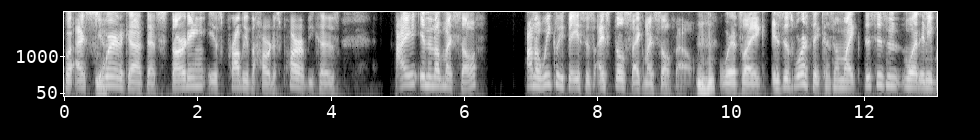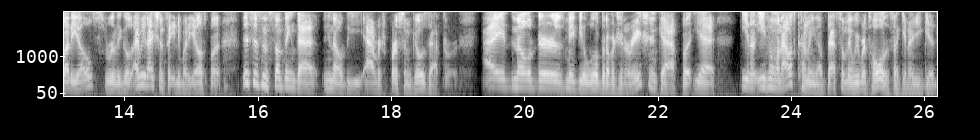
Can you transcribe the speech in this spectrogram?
But I swear yeah. to God that starting is probably the hardest part because I, in and of myself, on a weekly basis, I still psych myself out mm-hmm. where it's like, is this worth it? Cause I'm like, this isn't what anybody else really goes. I mean, I shouldn't say anybody else, but this isn't something that, you know, the average person goes after. I know there's maybe a little bit of a generation gap, but yet, you know, even when I was coming up, that's something we were told. It's like, you know, you get,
